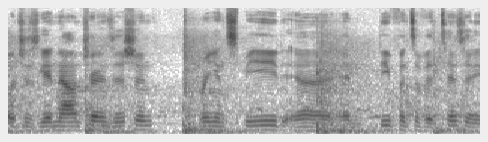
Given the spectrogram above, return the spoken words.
which is getting out in transition, bringing speed uh, and defensive intensity.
